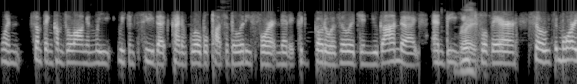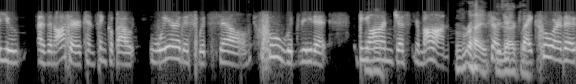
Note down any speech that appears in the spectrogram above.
when something comes along and we, we can see that kind of global possibility for it and that it could go to a village in Uganda and be Right. useful there. So the more you, as an author, can think about where this would sell, who would read it, beyond just your mom. Right. So just like who are the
